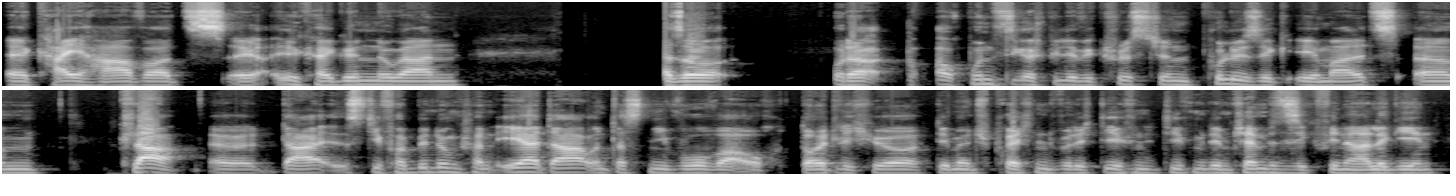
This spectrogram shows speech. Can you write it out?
äh, Kai Havertz, äh, Ilkay Gündogan, also oder auch Bundesligaspieler wie Christian Pulisic ehemals. Ähm, klar, äh, da ist die Verbindung schon eher da und das Niveau war auch deutlich höher. Dementsprechend würde ich definitiv mit dem Champions League-Finale gehen.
